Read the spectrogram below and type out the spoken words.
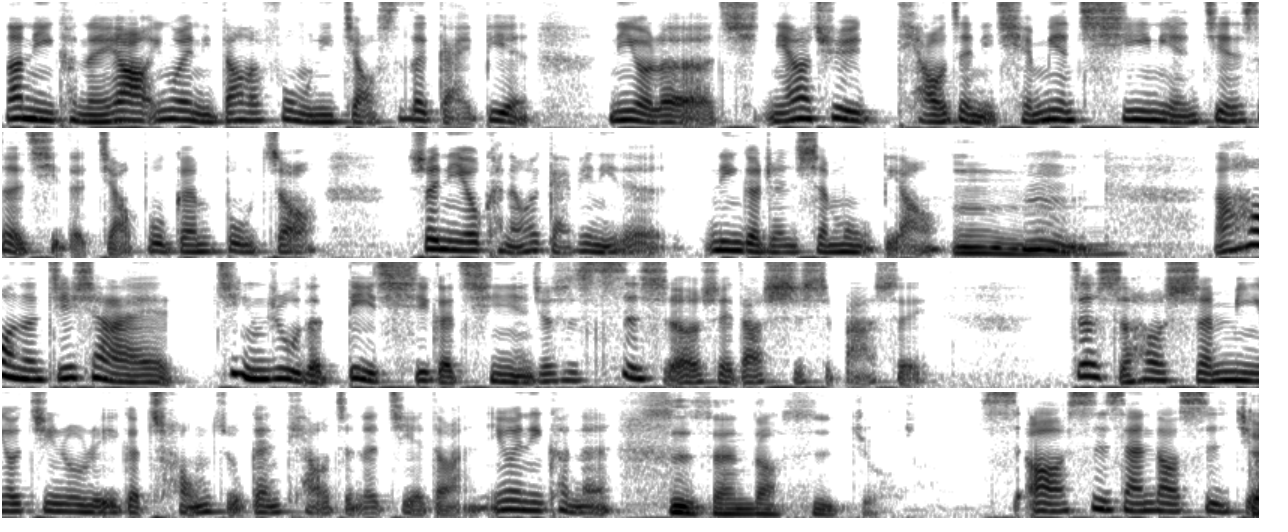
那你可能要因为你当了父母，你角色的改变，你有了你要去调整你前面七年建设起的脚步跟步骤，所以你有可能会改变你的另一个人生目标。嗯嗯，然后呢，接下来进入的第七个七年就是四十二岁到四十八岁。这时候，生命又进入了一个重组跟调整的阶段，因为你可能四三到四九四哦，四三到四九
